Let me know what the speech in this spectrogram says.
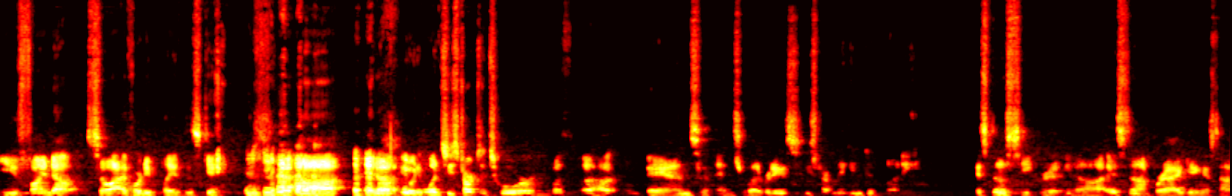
you find out. So I've already played this game. uh, you know, once you start to tour with uh, bands and, and celebrities, you start making good money. It's no secret, you know. It's not bragging. It's not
